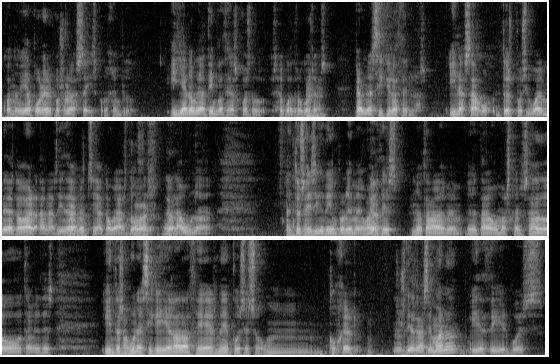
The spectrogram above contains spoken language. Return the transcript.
cuando me voy a poner, pues son las 6, por ejemplo. Y ya no me da tiempo a hacer las cuatro, esas cuatro cosas. Pero aún así quiero hacerlas. Y las hago. Entonces, pues igual en vez de acabar a las 10 de la noche, acabo a las 12 Acabas, o ya. a la 1. Entonces ahí sí que tengo un problema. Igual Ya. a veces notaba, me, me notaba algo más cansado, otras veces... Y entonces alguna vez sí que he llegado a hacerme, pues eso, un... coger los días de la semana y decir, pues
